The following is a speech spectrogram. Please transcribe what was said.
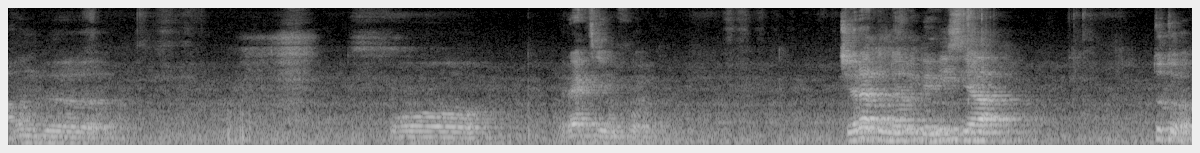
având uh, o reacție euforică, cerea dumnealui demisia tuturor.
